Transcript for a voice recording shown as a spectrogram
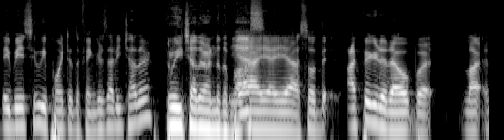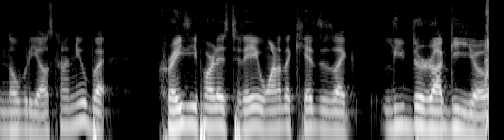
they basically pointed the fingers at each other. Threw each other under the bus. Yeah, yeah, yeah. So th- I figured it out, but like nobody else kind of knew. But crazy part is today one of the kids is like lead the ruggy yo.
